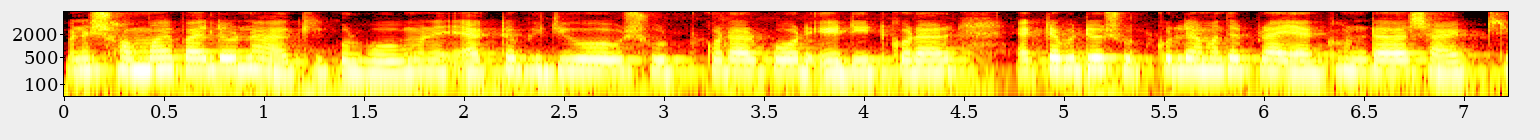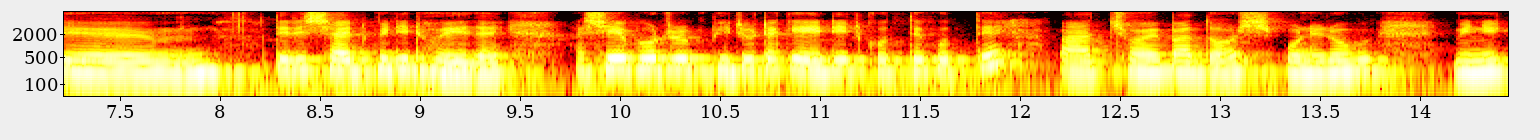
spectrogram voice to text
মানে সময় পাইলেও না, কি করব? মানে একটা ভিডিও শ্যুট করার পর এডিট করার একটা ভিডিও শ্যুট করলে আমাদের প্রায় এক ঘণ্টা ষাট তিরিশ, ষাট মিনিট হয়ে যায়। আর সেই ভিডিওটাকে এডিট করতে করতে পাঁচ, ছয় বা দশ, পনেরো মিনিট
